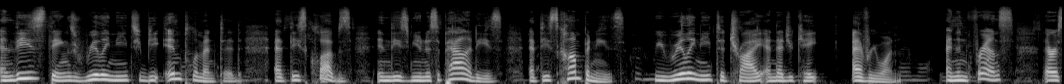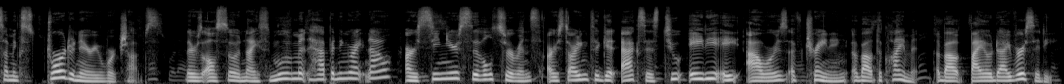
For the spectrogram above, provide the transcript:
And these things really need to be implemented at these clubs, in these municipalities, at these companies. We really need to try and educate everyone. And in France, there are some extraordinary workshops. There's also a nice movement happening right now. Our senior civil servants are starting to get access to 88 hours of training about the climate, about biodiversity,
